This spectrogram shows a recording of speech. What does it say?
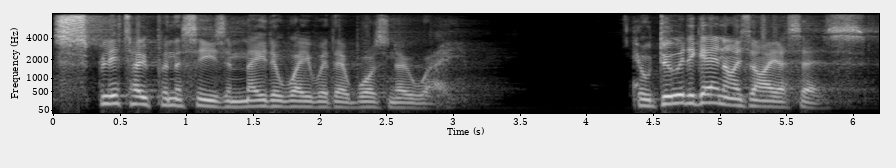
split open the seas and made a way where there was no way. He'll do it again, Isaiah says.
